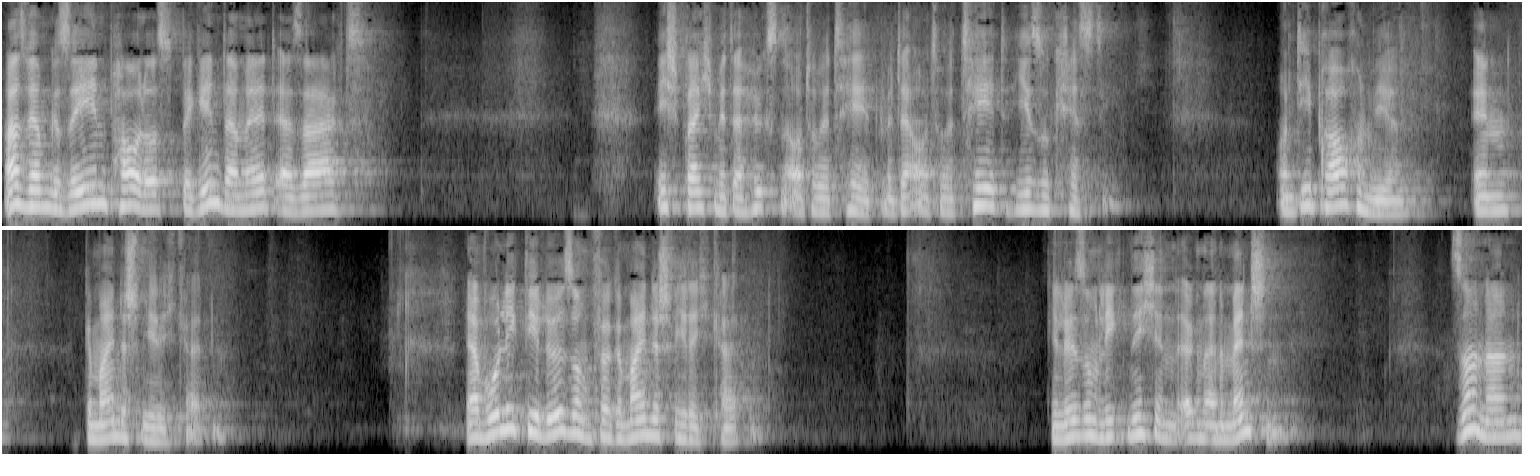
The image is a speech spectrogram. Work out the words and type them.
Also wir haben gesehen, Paulus beginnt damit, er sagt, ich spreche mit der höchsten Autorität, mit der Autorität Jesu Christi. Und die brauchen wir in Gemeindeschwierigkeiten. Ja, wo liegt die Lösung für Gemeindeschwierigkeiten? Die Lösung liegt nicht in irgendeinem Menschen, sondern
